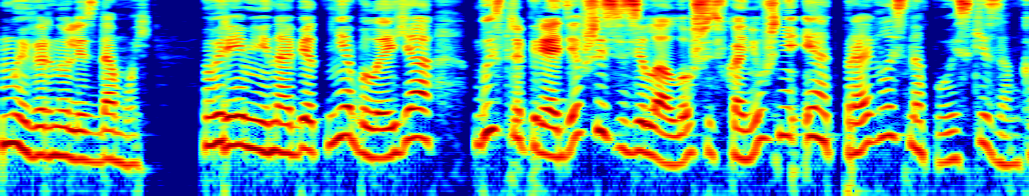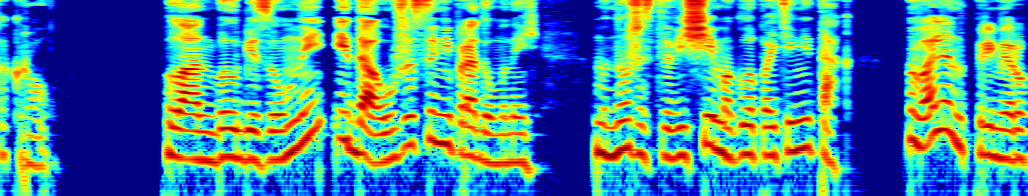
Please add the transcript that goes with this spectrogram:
Мы вернулись домой. Времени на обед не было, и я, быстро переодевшись, взяла лошадь в конюшне и отправилась на поиски замка Кроу. План был безумный и до ужаса непродуманный. Множество вещей могло пойти не так. Вален, к примеру,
